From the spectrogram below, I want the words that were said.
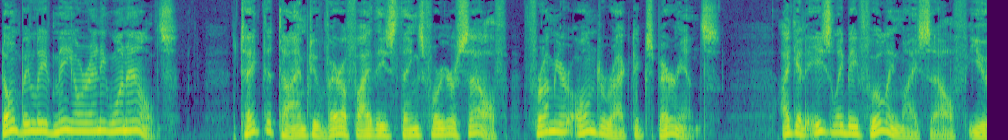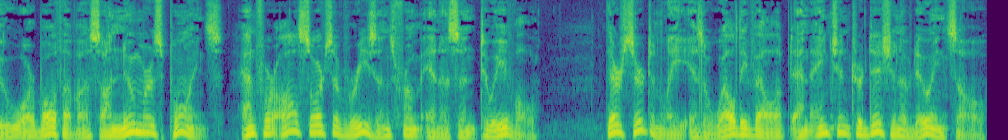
don't believe me or anyone else. Take the time to verify these things for yourself from your own direct experience. I could easily be fooling myself, you or both of us on numerous points, and for all sorts of reasons from innocent to evil. There certainly is a well developed and ancient tradition of doing so.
